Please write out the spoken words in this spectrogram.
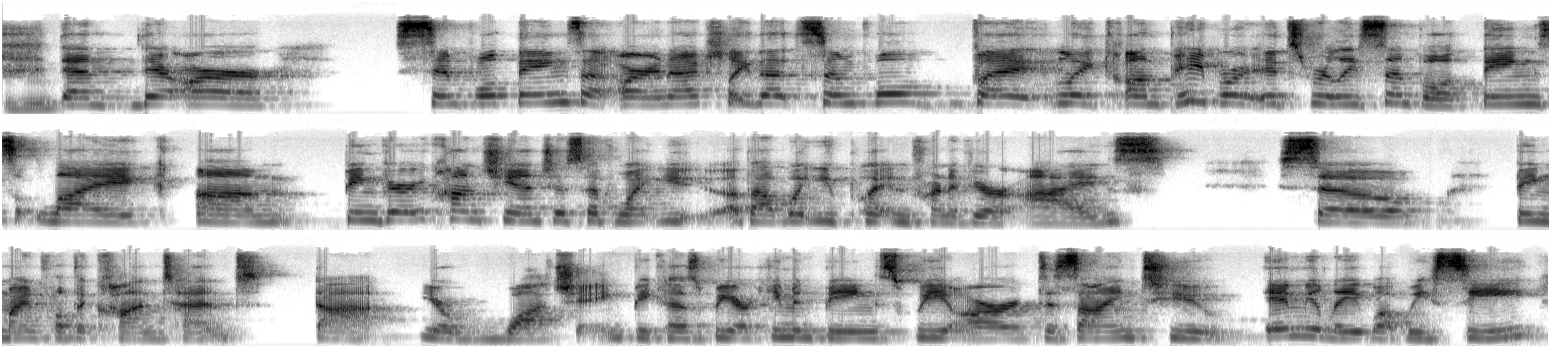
mm-hmm. then there are simple things that aren't actually that simple, but like on paper, it's really simple. Things like um, being very conscientious of what you about what you put in front of your eyes. So being mindful of the content that you're watching because we are human beings. We are designed to emulate what we see.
